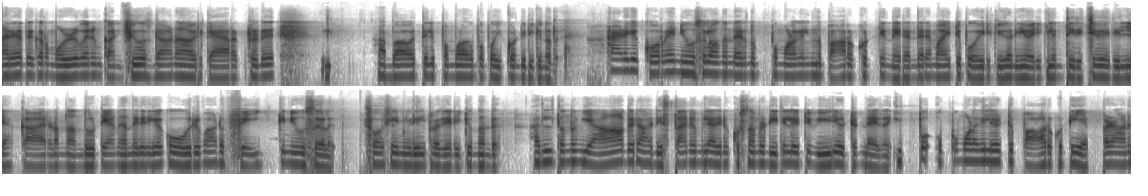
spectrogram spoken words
ആരാധകർ മുഴുവനും കൺഫ്യൂസ്ഡാണ് ആ ഒരു ക്യാരക്ടറുടെ അഭാവത്തിൽ ഇപ്പം മുളക് ഇപ്പോൾ പോയിക്കൊണ്ടിരിക്കുന്നത്. ആ ഇടയ്ക്ക് കുറേ ന്യൂസുകൾ വന്നിട്ടുണ്ടായിരുന്നു. ഇപ്പം മുളകിൽ നിന്ന് പാറക്കുട്ടി നിരന്തരമായിട്ട് പോയിരിക്കുകയാണ്. ഇനി ഒരിക്കലും തിരിച്ചു വരില്ല. കാരണം നന്ദൂട്ടിയാണ് എന്ന രീതിക്കൊക്കെ ഒരുപാട് ഫേക്ക് ന്യൂസുകൾ സോഷ്യൽ മീഡിയയിൽ പ്രചരിക്കുന്നുണ്ട്. അതിൽ നിന്നും യാതൊരു അടിസ്ഥാനവുമില്ല അതിനെക്കുറിച്ച് നമ്മൾ ഡീറ്റെയിൽ ആയിട്ട് വീഡിയോ ഇട്ടിട്ടുണ്ടായിരുന്നു. ഇപ്പോൾ ഉപ്പുമുളകിലോട്ട് പാറക്കുട്ടി എപ്പോഴാണ്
